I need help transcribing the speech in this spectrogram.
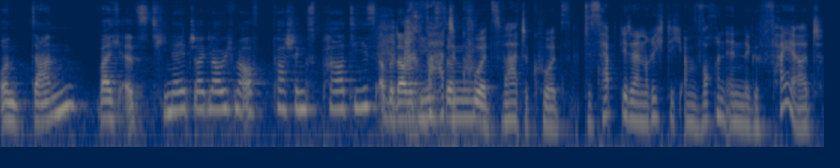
Und dann war ich als Teenager, glaube ich, mal auf Faschingspartys. Aber da Ach, warte dann kurz, warte kurz. Das habt ihr dann richtig am Wochenende gefeiert?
